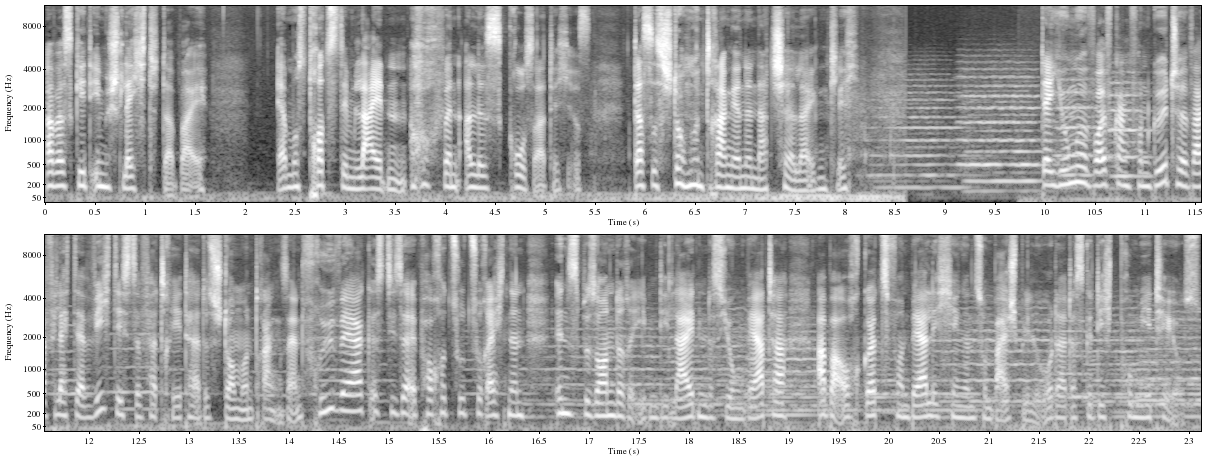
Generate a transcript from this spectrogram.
aber es geht ihm schlecht dabei. Er muss trotzdem leiden, auch wenn alles großartig ist. Das ist Sturm und Drang in a nutshell eigentlich. Der junge Wolfgang von Goethe war vielleicht der wichtigste Vertreter des Sturm und Drang. Sein Frühwerk ist dieser Epoche zuzurechnen, insbesondere eben die Leiden des jungen Werther, aber auch Götz von Berlichingen zum Beispiel oder das Gedicht Prometheus.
